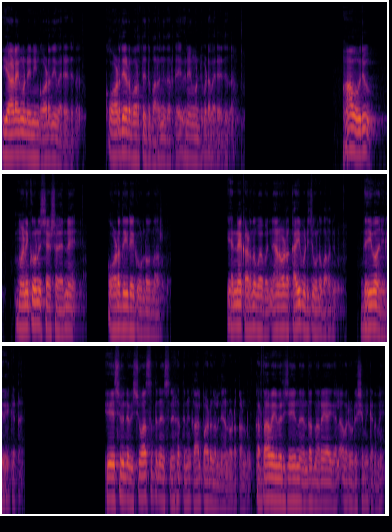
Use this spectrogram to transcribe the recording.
ഇയാളെയും കൊണ്ട് ഇനിയും കോടതി വരരുത്. കോടതിയുടെ പുറത്ത് ഇത് പറഞ്ഞു തീർക്കുക. ഇവനെയും കൊണ്ട് ഇവിടെ വരരുത്. ആ ഒരു മണിക്കൂറിന് ശേഷം എന്നെ കോടതിയിലേക്ക് കൊണ്ടുവന്നവർ എന്നെ കടന്നു പോയപ്പോൾ ഞാൻ അവിടെ കൈ പിടിച്ചുകൊണ്ട് പറഞ്ഞു ദൈവം അനുഗ്രഹിക്കട്ടെ. യേശുവിന്റെ വിശ്വാസത്തിനും സ്നേഹത്തിനും കാൽപ്പാടുകൾ ഞാൻ അവിടെ കണ്ടു. കർത്താവ് ഇവർ ചെയ്യുന്ന എന്തെന്നറിയായാൽ അവരോട് ക്ഷമിക്കണമേ.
